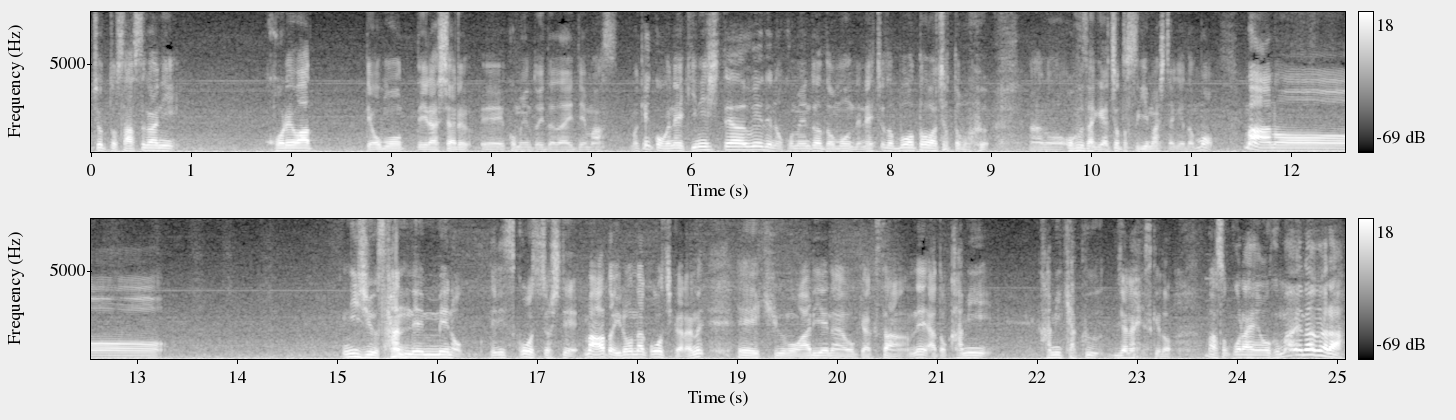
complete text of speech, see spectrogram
ちょっとさすがにこれはって思っていらっしゃる、えー、コメントいただいてます、まあ、結構ね気にした上でのコメントだと思うんでねちょっと冒頭はちょっと僕 あのおふざけがちょっと過ぎましたけどもまああのー、23年目のテニスコーチとして、まあ、あといろんなコーチからね、えー、聞くもありえないお客さんねあと紙神客じゃないですけど、まあ、そこら辺を踏まえながら、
